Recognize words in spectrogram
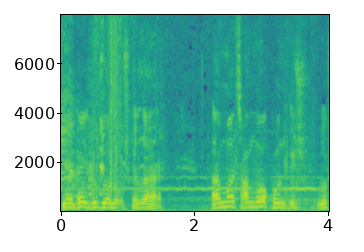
ши гай дугло лушкиллахар. أما تعمو قون اش لوك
